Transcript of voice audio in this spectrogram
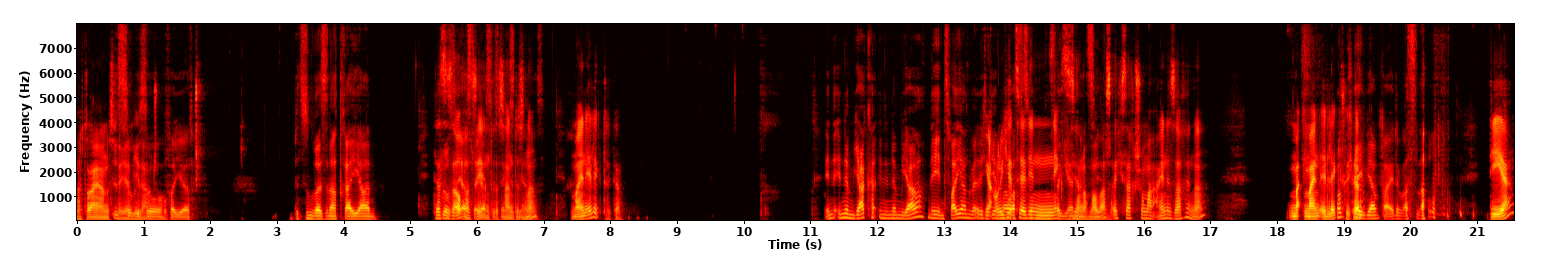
Nach drei Jahren ist, ist verjährt sowieso verjährt. Beziehungsweise nach drei Jahren. Das ist auch was sehr Interessantes, ne? Mein Elektriker. In, in einem Jahr, in einem Jahr, nee, in zwei Jahren werde ich Ja, dir und ich erzähle dir nächstes Jahr nochmal was. Ich sag schon mal eine Sache, ne? Me- Mein Elektriker, Okay, wir haben beide was laufen. der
